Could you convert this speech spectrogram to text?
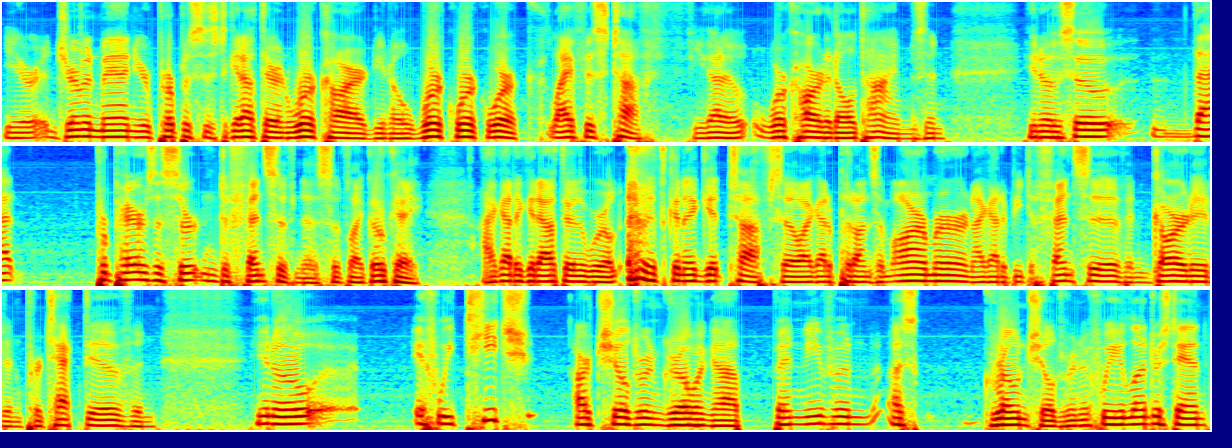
you're a German man. Your purpose is to get out there and work hard. You know, work, work, work. Life is tough. You got to work hard at all times, and you know, so that prepares a certain defensiveness of like, okay, I got to get out there in the world. it's going to get tough, so I got to put on some armor and I got to be defensive and guarded and protective. And you know, if we teach our children growing up, and even us grown children, if we understand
